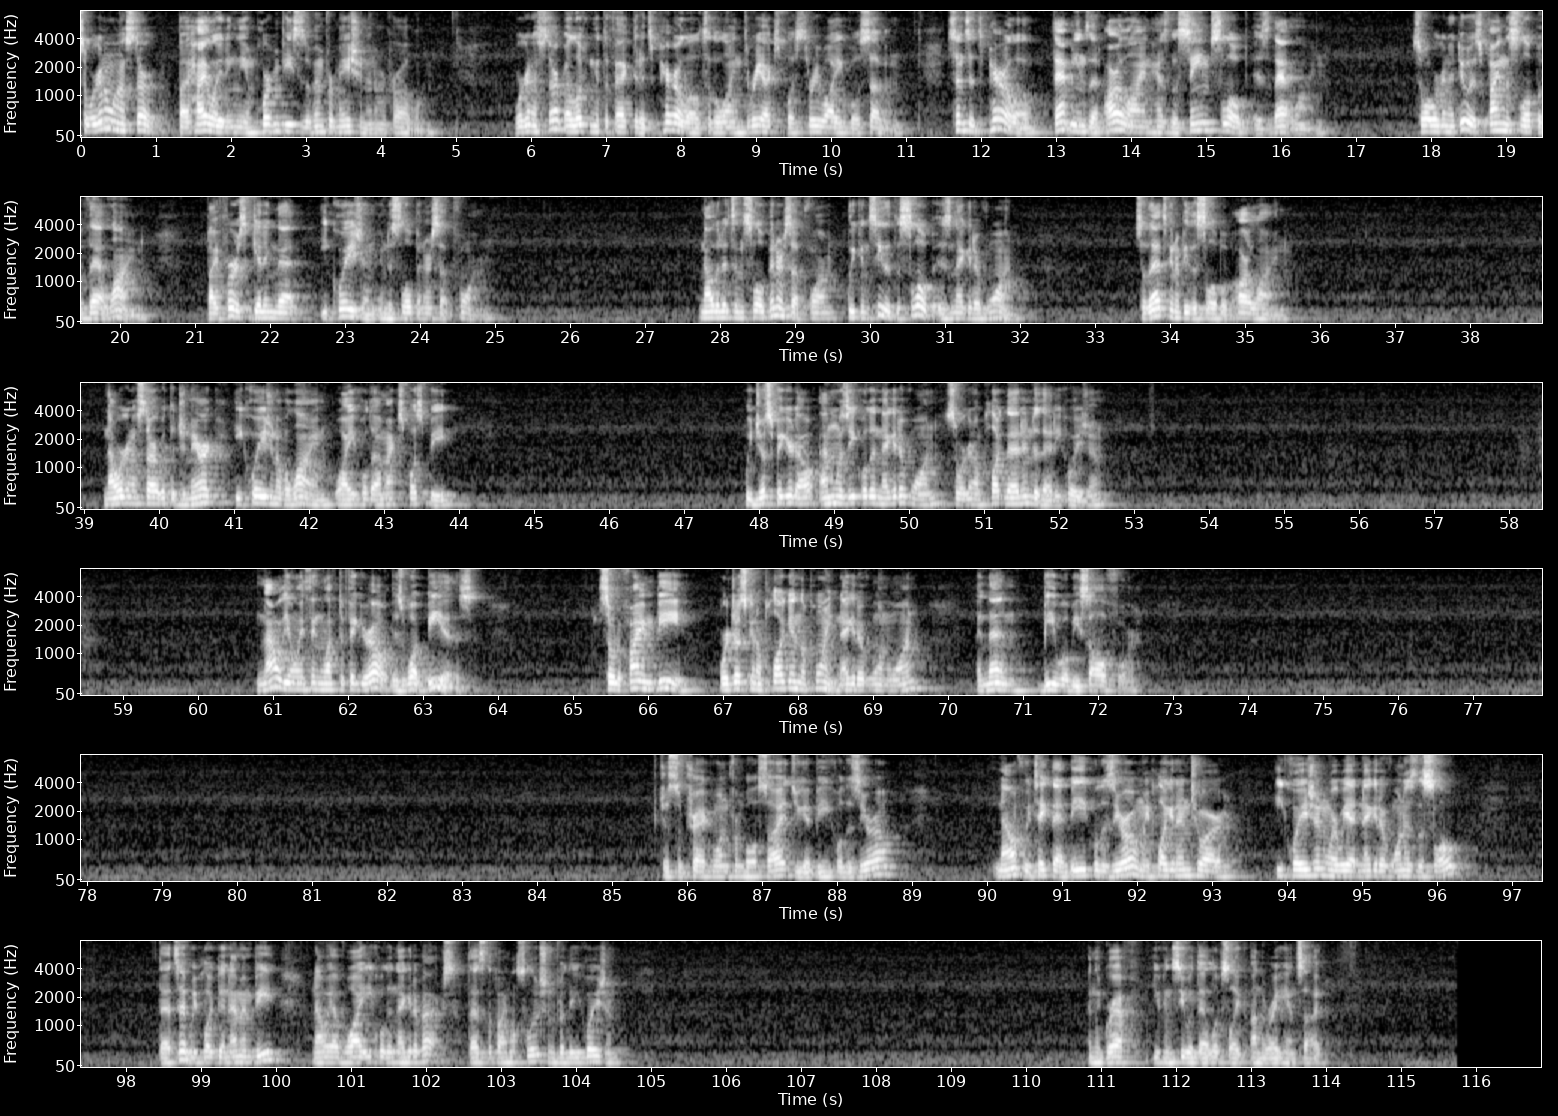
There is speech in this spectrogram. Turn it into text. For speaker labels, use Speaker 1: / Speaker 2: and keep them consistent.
Speaker 1: So we're going to want to start by highlighting the important pieces of information in our problem. We're going to start by looking at the fact that it's parallel to the line 3x plus 3y equals 7. Since it's parallel, that means that our line has the same slope as that line. So what we're going to do is find the slope of that line by first getting that equation into slope-intercept form. Now that it's in slope-intercept form, we can see that the slope is negative 1. So that's going to be the slope of our line. Now we're going to start with the generic equation of a line, y equal to mx plus b. We just figured out m was equal to negative 1, so we're going to plug that into that equation. Now the only thing left to figure out is what b is. So to find b, we're just going to plug in the point negative 1, 1, and then b will be solved for. Just subtract 1 from both sides, you get b equal to 0. Now if we take that b equal to 0 and we plug it into our equation where we had negative 1 as the slope, that's it. We plugged in m and b. Now we have y equal to negative x. That's the final solution for the equation. And the graph, you can see what that looks like on the right hand side.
